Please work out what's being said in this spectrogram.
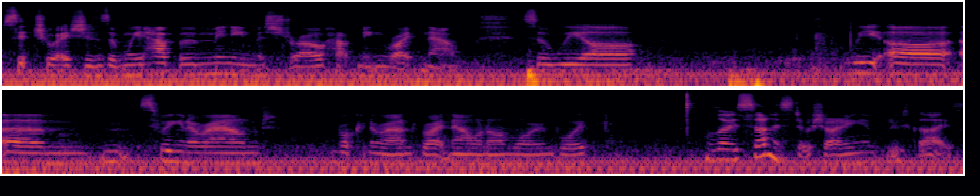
situations, and we have a mini Mistral happening right now. So we are we are um, swinging around, rocking around right now on our mooring buoy. Although the sun is still shining in blue skies.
